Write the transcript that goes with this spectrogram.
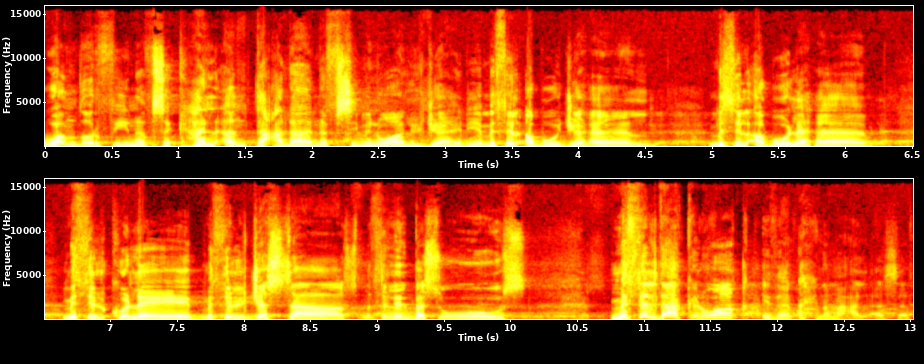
وانظر في نفسك هل أنت على نفس منوال الجاهلية؟ مثل أبو جهل مثل أبو لهب مثل كليب مثل الجساس مثل البسوس. مثل ذاك الوقت إذا إحنا مع الأسف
